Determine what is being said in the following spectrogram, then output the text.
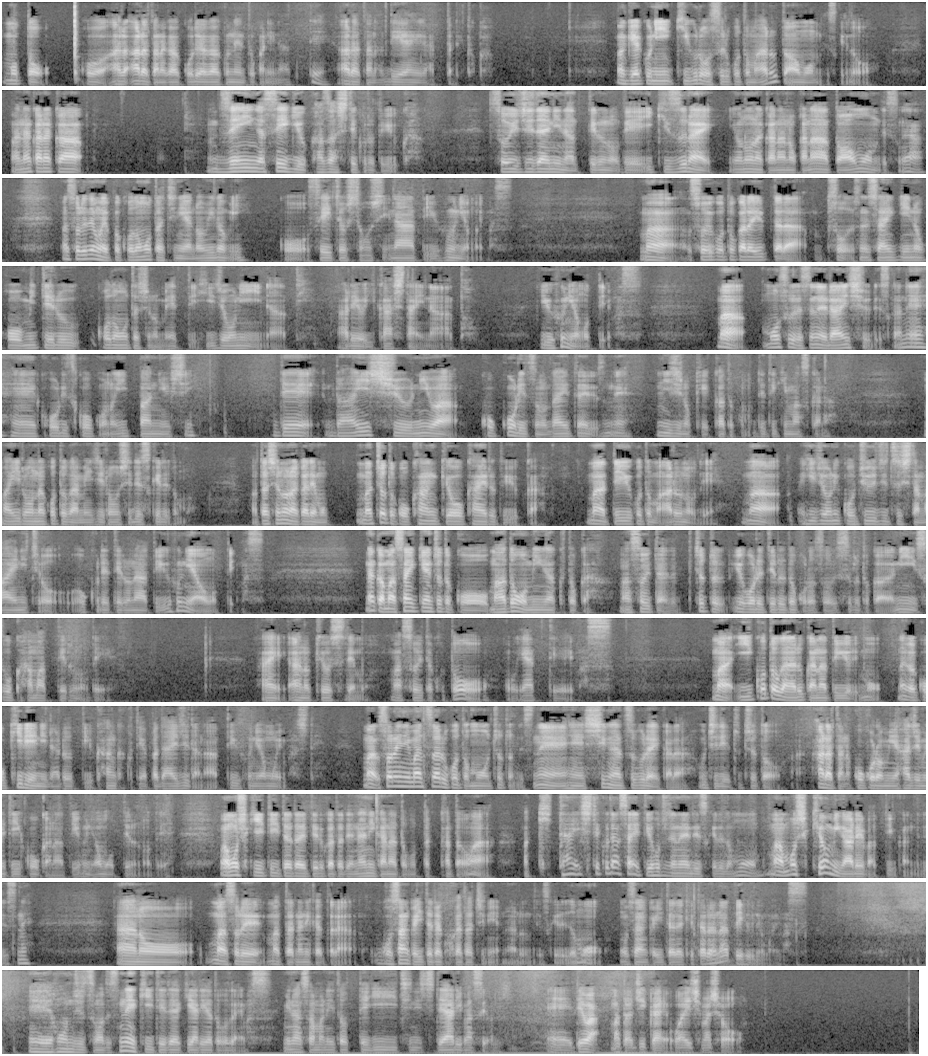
もっと、こう、新たな学校では学年とかになって、新たな出会いがあったりとか、まあ逆に気苦労することもあるとは思うんですけど、まあなかなか、全員が正義をかざしてくるというか、そういう時代になってるので、生きづらい世の中なのかなとは思うんですが、まあそれでもやっぱ子供たちにはのびのび、こう、成長してほしいなっていうふうに思います。まあ、そういうことから言ったら、そうですね、最近のこう見てる子供たちの目って非常にいいなって、あれを活かしたいなというふうに思っています。まあ、もうすぐですね、来週ですかね、えー公立高校の一般入試。で、来週には国公立の大体ですね、2次の結果とかも出てきますから、まあいろんなことが目白押しですけれども、私の中でも、まあちょっとこう環境を変えるというか、まあっていうこともあるので、まあ非常にこう充実した毎日を送れてるなというふうには思っています。なんかまあ最近はちょっとこう窓を磨くとか、まあそういったちょっと汚れてるところを掃除するとかにすごくハマってるので、はい、あの教室でも、まあそういったことをやってます。まあいいことがあるかなというよりも、なんかこう綺麗になるっていう感覚ってやっぱ大事だなっていうふうに思いまして。まあそれにまつわることもちょっとですね、4月ぐらいからうちで言うとちょっと新たな試みを始めていこうかなというふうに思ってるので、まあもし聞いていただいている方で何かなと思った方は、まあ、期待してくださいということじゃないですけれども、まあもし興味があればっていう感じですね。あの、まあそれまた何かあったらご参加いただく形にはなるんですけれども、ご参加いただけたらなというふうに思います。えー本日もですね、聞いていただきありがとうございます。皆様にとっていい一日でありますように。えーでは、また次回お会いしましょう。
